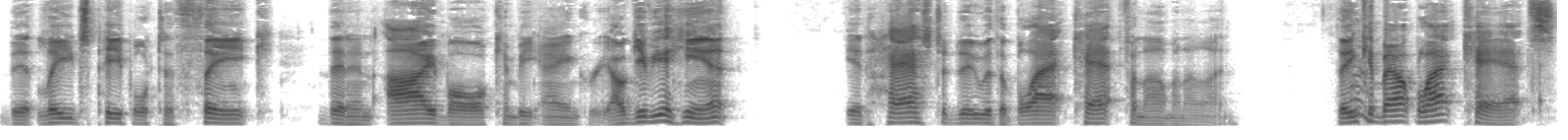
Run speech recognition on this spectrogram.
that leads people to think that an eyeball can be angry? I'll give you a hint. It has to do with the black cat phenomenon. Think about black cats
